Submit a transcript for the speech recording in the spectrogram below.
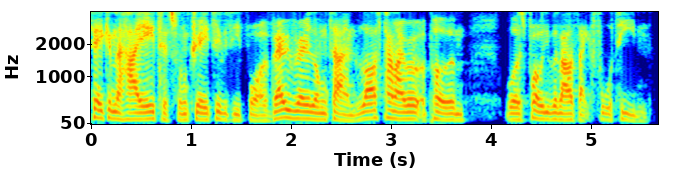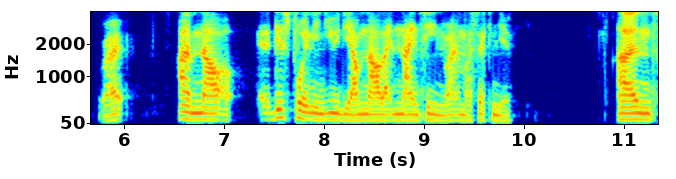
taken a hiatus from creativity for a very very long time. The last time i wrote a poem was probably when i was like 14 right? I'm now at this point in uni, I'm now like 19, right, in my second year. And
